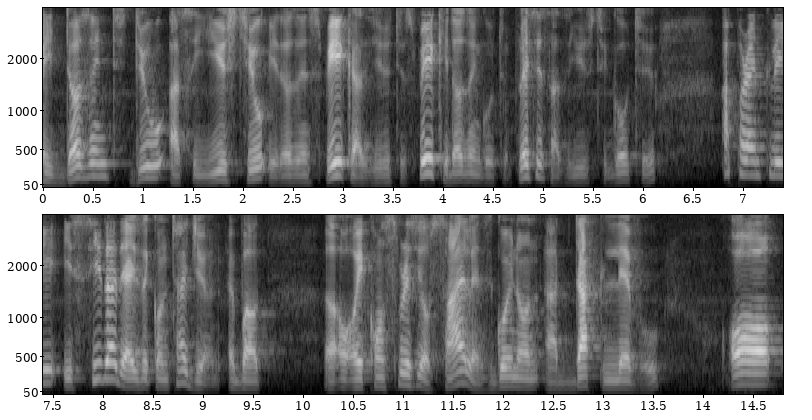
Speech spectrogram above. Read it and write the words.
He doesn't do as he used to. He doesn't speak as he used to speak. He doesn't go to places as he used to go to. Apparently, it's either there is a contagion about uh, or a conspiracy of silence going on at that level, or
